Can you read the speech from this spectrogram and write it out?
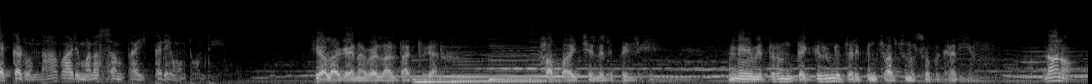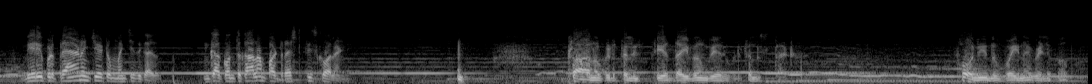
ఎక్కడున్నా వాడి మనస్సంతా ఇక్కడే ఉంటుంది. ఎలాగైనా వెళ్ళాలి డాక్టర్ గారు. అబ్బాయి చెల్లెలి పెళ్ళి మేమిద్దరం దగ్గరుండి జరిపించాల్సిన శుభకార్యం. నోను మీరు ఇప్పుడు ప్రయాణం చేయటం మంచిది కాదు. ఇంకా కొంతకాలం పాటు రెస్ట్ తీసుకోవాలండి. ప్రాణొకటి తెలిస్తే దైవం వేరొకటి తెలుస్తాడు. పోనీ నువ్వైనా వెళ్ళి బాబు.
